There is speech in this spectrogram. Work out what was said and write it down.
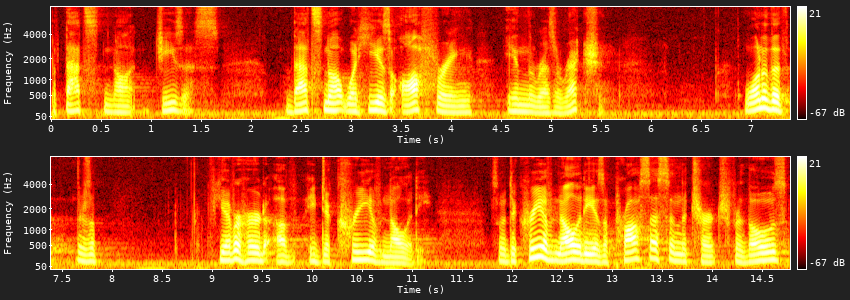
But that's not Jesus. That's not what he is offering in the resurrection. One of the, there's a, if you ever heard of a decree of nullity. So, a decree of nullity is a process in the church for those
